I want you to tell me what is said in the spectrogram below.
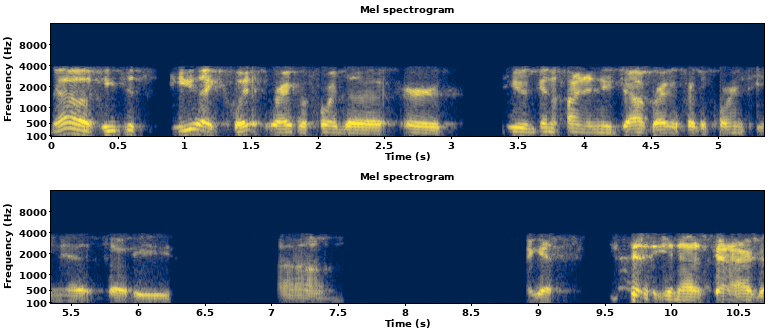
No, he just he like quit right before the or he was gonna find a new job right before the quarantine hit, so he um I guess you know, it's kinda hard to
